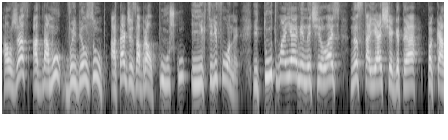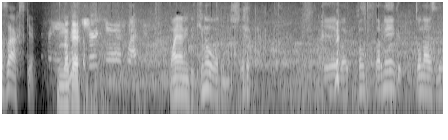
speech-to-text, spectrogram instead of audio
Алжас одному выбил зуб, а также забрал пушку и их телефоны. И тут в Майами началась настоящая GTA по-казахски. Ну-ка. Майамиде кино болып жатырмыз е былтықтармен тонағысы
